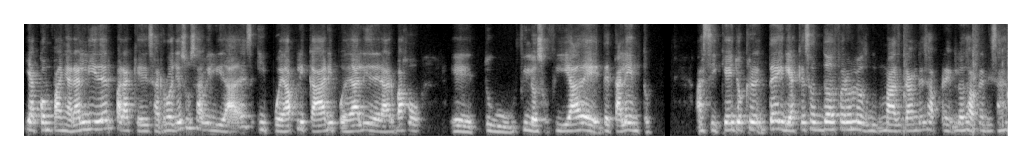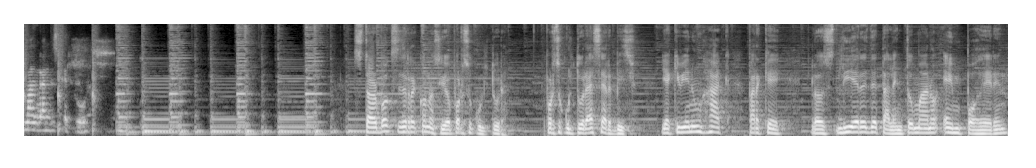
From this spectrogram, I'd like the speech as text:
y acompañar al líder para que desarrolle sus habilidades y pueda aplicar y pueda liderar bajo eh, tu filosofía de, de, talento. Así que yo creo, te diría que esos dos fueron los más grandes, los aprendizajes más grandes que tuve. Starbucks es reconocido por su cultura, por su cultura de servicio. Y aquí viene un hack para que los líderes de talento humano empoderen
